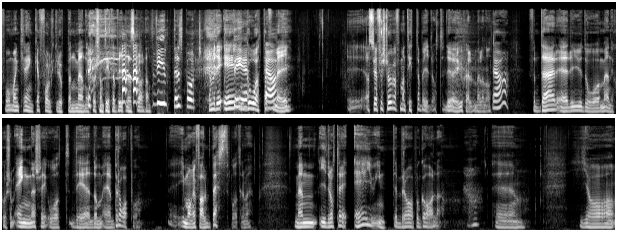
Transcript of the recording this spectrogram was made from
Får man kränka folkgruppen människor som tittar på Idrottsgalan? Vintersport! Ja, men det är det, en gåta ja. för mig. Eh, alltså jag förstår varför man tittar på idrott. Det gör jag ju själv emellanåt. Ja. För där är det ju då människor som ägnar sig åt det de är bra på. I många fall bäst på till och med. Men idrottare är ju inte bra på gala. Ja. Uh, ja,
